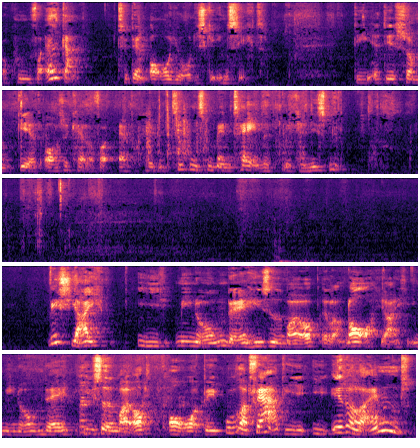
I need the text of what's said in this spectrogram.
at kunne få adgang til den overjordiske indsigt. Det er det, som Gert også kalder for apokalyptikkens mentale mekanisme. Hvis jeg i mine unge dage hissede mig op, eller når jeg i mine unge dage hissede mig op over det uretfærdige i et eller andet,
